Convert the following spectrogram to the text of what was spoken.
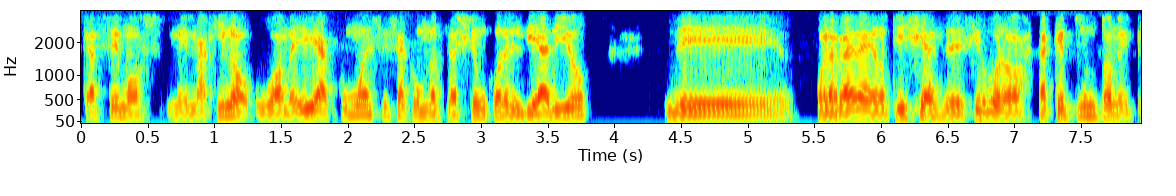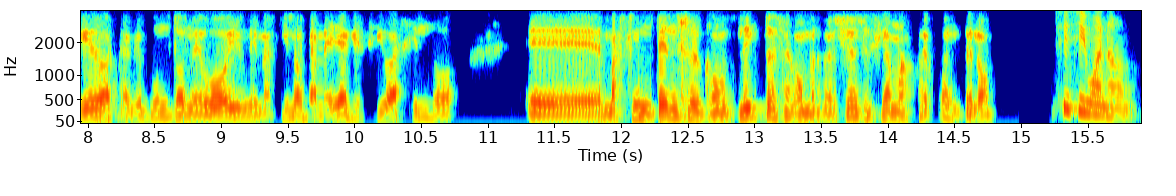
¿qué hacemos? Me imagino, o a medida, ¿cómo es esa conversación con el diario de, o la cadena de noticias, de decir, bueno, ¿hasta qué punto me quedo? ¿Hasta qué punto me voy? Me imagino que a medida que se iba haciendo eh, más intenso el conflicto, esa conversación se hacía más frecuente, ¿no? Sí, sí, bueno,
